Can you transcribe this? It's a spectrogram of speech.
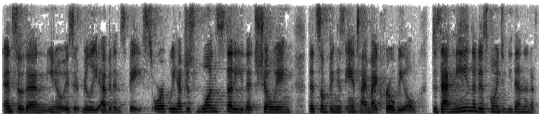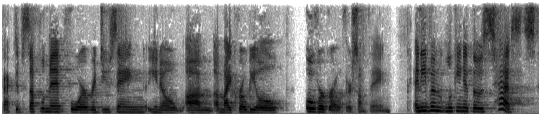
And so then you know is it really evidence based or if we have just one study that's showing that something is antimicrobial does that mean that it's going to be then an effective supplement for reducing you know um, a microbial overgrowth or something and even looking at those tests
